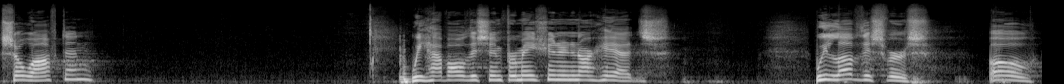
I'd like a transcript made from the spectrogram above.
So often, we have all this information in our heads. We love this verse. Oh,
